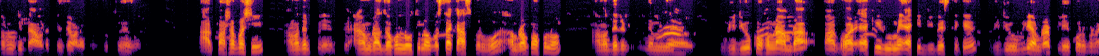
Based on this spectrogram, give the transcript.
তখন কিন্তু আমাদের পেজে অনেক যুক্ত হয়ে যাবে। আর পাশাপাশি আমাদের আমরা যখন নতুন অবস্থায় কাজ করব, আমরা কখনো আমাদের ভিডিও কখনো আমরা ঘর একই রুমে একই ডিভাইস থেকে ভিডিওগুলি আমরা প্লে করব না।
